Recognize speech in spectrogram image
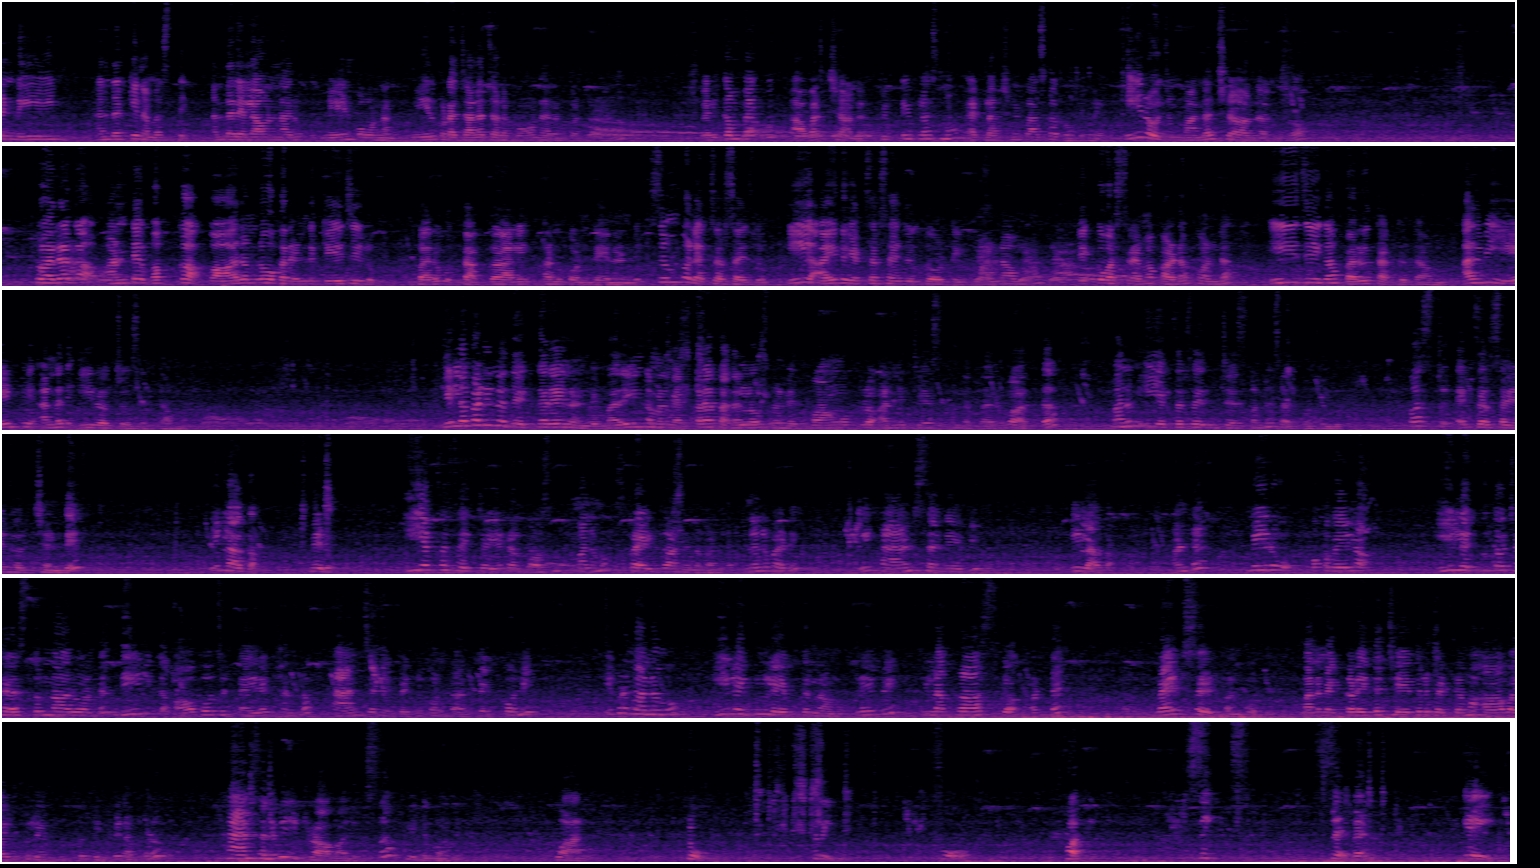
అండి అందరికీ నమస్తే. అందరు ఎలా ఉన్నారు? నేను బాగున్నాను. మీరు కూడా చాలా చాలా బాగున్నారు అనుకుంటున్నాను. Welcome back to our channel fifty plus mom at Lakshmi Bhaskar ఈ రోజు మన ఛానల్లో త్వరగా అంటే ఒక్క వారంలో ఒక రెండు కేజీలు బరువు తగ్గాలి అనుకుంటేనండి. సింపుల్ ఎక్సర్సైజులు ఈ ఐదు ఎక్సర్సైజులతోటి మనము ఎక్కువ శ్రమ పడకుండా ఈజీగా బరువు తగ్గుతాము. అవి ఏంటి అన్నది ఈరోజు చూసేద్దాము. నిలబడిన దగ్గరేనండి మరి ఇంకా మనం ఎక్కడా కదలవసరం లేదు వామప్లో అన్ని చేసుకున్న తర్వాత మనం ఈ ఎక్సర్సైజ్ చేసుకుంటే సరిపోతుంది. ఫస్ట్ ఎక్సర్సైజ్ వచ్చండి. ఇలాగా మీరు ఈ ఎక్సర్సైజ్ చేయటం కోసం మనము స్ట్రైట్గా నిలబడతాం. నిలబడి ఈ హ్యాండ్స్ అనేవి ఇలాగా అంటే మీరు ఒకవేళ ఈ లెగ్తో చేస్తున్నారు అంటే దీనికి ఆపోజిట్ డైరెక్షన్లో హ్యాండ్స్ అనేవి పెట్టుకుంటారు. పెట్టుకొని ఇప్పుడు మనము ఈ లెగ్ను లేపుతున్నాము. లేపి ఇలా క్రాస్గా అంటే రైట్ సైడ్ అనుకోండి. మనం ఎక్కడైతే చేతులు పెట్టామో ఆ వైపు లెగ్ తిప్పినప్పుడు హ్యాండ్స్ అనేవి ఇటు రావాలి. సో ఇదిగోండి. One two three four five six seven eight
